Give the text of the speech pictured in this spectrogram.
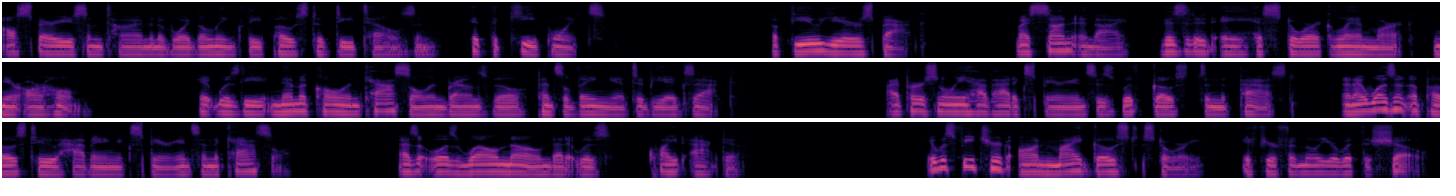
I'll spare you some time and avoid the lengthy post of details and hit the key points. A few years back, my son and I visited a historic landmark near our home. It was the Nemacolin Castle in Brownsville, Pennsylvania, to be exact. I personally have had experiences with ghosts in the past, and I wasn't opposed to having experience in the castle as it was well known that it was quite active. It was featured on My Ghost Story, if you're familiar with the show.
